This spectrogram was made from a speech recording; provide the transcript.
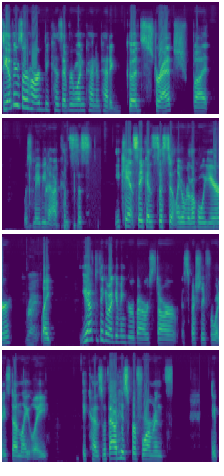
The others are hard because everyone kind of had a good stretch, but was maybe not consistent. You can't say consistently over the whole year. Right. Like, you have to think about giving Grubauer a star, especially for what he's done lately, because without his performance, they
